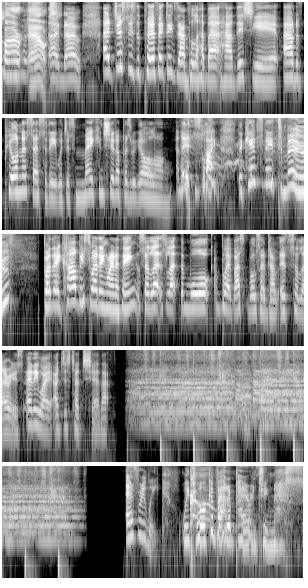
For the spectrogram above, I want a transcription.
Far out. I know. And just is the perfect example about how this year, out of pure necessity, we're just making shit up as we go along. And it's like the kids need to move, but they can't be sweating or anything. So let's let them walk and play basketball at the same time. It's hilarious. Anyway, I just had to share that. Every week, we talk about a parenting mess.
